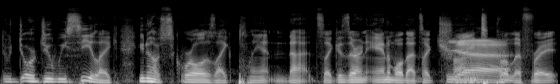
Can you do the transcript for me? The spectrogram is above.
Do, or do we see like you know how squirrels like plant nuts? Like, is there an animal that's like trying to Yeah. proliferate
